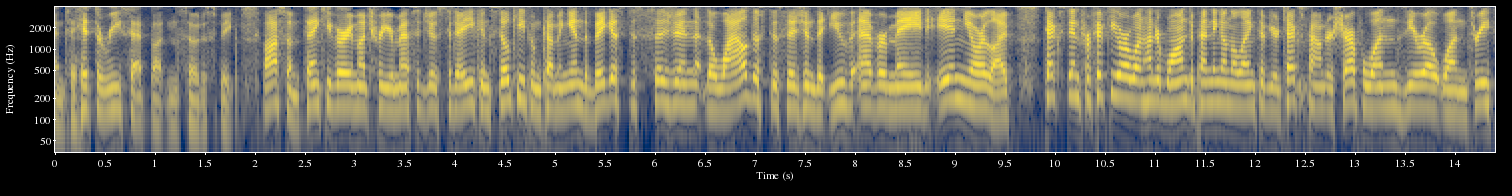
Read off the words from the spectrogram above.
and to hit the reset button, so to speak. Awesome. Thank you very much for your messages today. You can still keep them coming in. The biggest decision, the wildest decision that you've ever made in your life. Text in for 50 or 100 won, depending on the length of your text pounder, sharp 1013.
